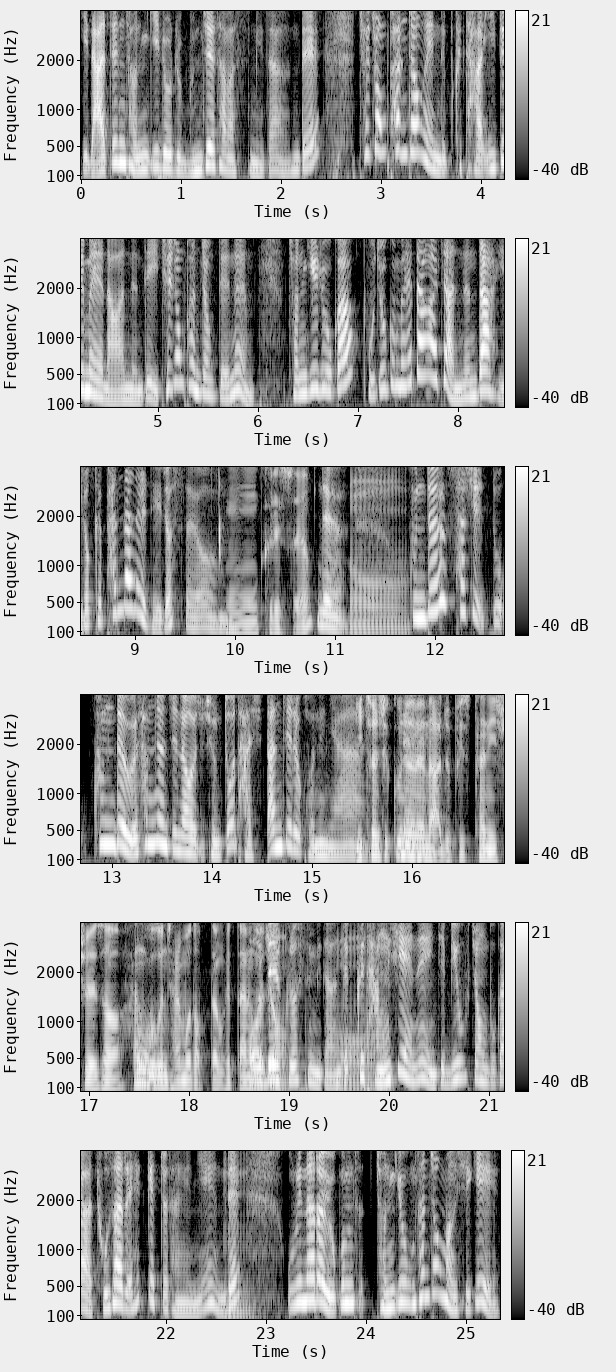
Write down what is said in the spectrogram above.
이 낮은 전기료를 문제 삼았습니다. 근데 최종 판정에 그다 이듬해에 나왔는데 이 최종 판정 때는 전기료가 보조금에 해당하지 않는다 이렇게 판단을 내렸어요. 어, 그랬어요? 네. 어. 근데 사실 또 근데 왜 3년 지나가지고 지금 또 다시 딴지를 거느냐? 2019년에는 아주 비슷한 이슈에서 한국은 잘못 없다고 했다는 네. 어, 거죠. 거죠? 네, 그렇습니다. 근데 어. 그 당시에는 이제 미국 정부가 조사를 했겠죠, 당연히. 근데 음. 우리나라 요금 전기요금 산정 방식이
